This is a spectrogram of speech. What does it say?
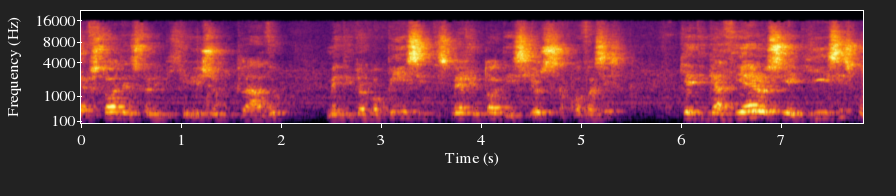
ρευστότητας των επιχειρήσεων του κλάδου με την τροποποίηση της μέχρι τότε ισχύωσης απόφασης και την καθιέρωση εγγύησης που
